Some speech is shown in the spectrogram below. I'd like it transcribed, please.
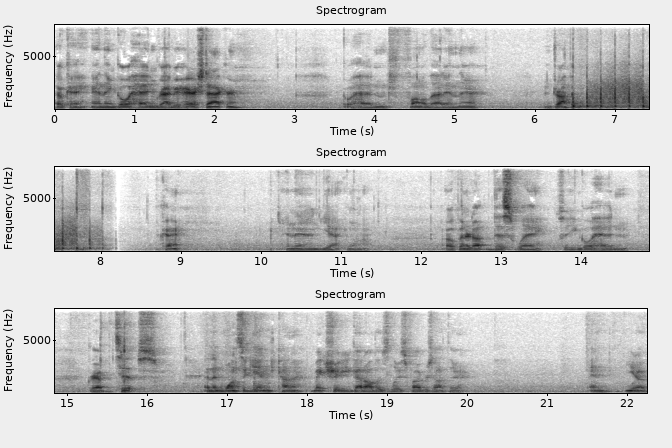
Okay, and then go ahead and grab your hair stacker. Go ahead and funnel that in there and drop it. Okay. And then, yeah, you want to open it up this way so you can go ahead and grab the tips. And then once again, kind of make sure you got all those loose fibers out there. And, you know,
